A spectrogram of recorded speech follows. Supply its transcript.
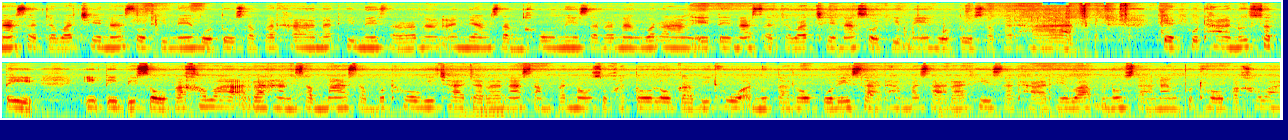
นะสัจวัชเชนะโสธิเมโหตุสัพพทานาทีเมสารนังอัญญังสังโฆเมสารนังวรังเอเตนะสัจวัชเชนะโสธิเมโหตุสัพพทา เจ็ดพุทธานุสติ อิติปิโสภควาอรหังสัมมาสัมพุทโธวิชาจารณะสัมปันโนสุขโตโลกาวิทูอนุตตรโรปุริสาธรรมสารทีสัทธาเทวมนุสานังพุทโธภควา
